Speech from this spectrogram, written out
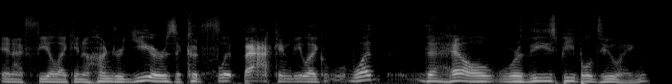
and I feel like in a hundred years it could flip back and be like, what the hell were these people doing?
